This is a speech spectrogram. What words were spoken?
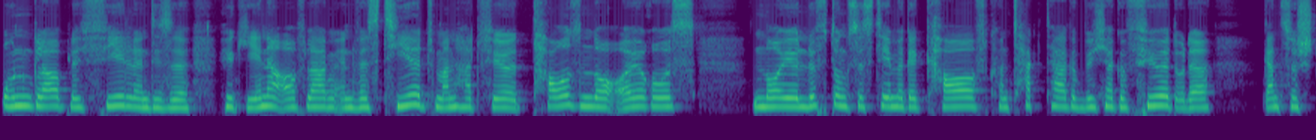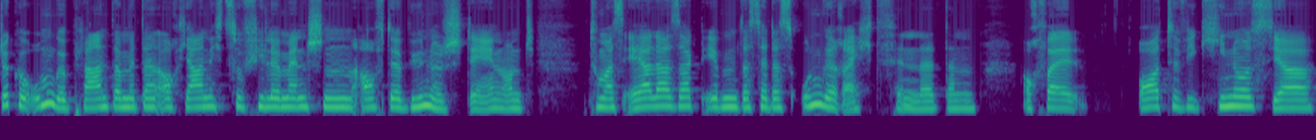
unglaublich viel in diese Hygieneauflagen investiert. Man hat für tausende Euros neue Lüftungssysteme gekauft, Kontakttagebücher geführt oder ganze Stücke umgeplant, damit dann auch ja nicht zu viele Menschen auf der Bühne stehen. Und Thomas Erler sagt eben, dass er das ungerecht findet, dann auch weil Orte wie Kinos ja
